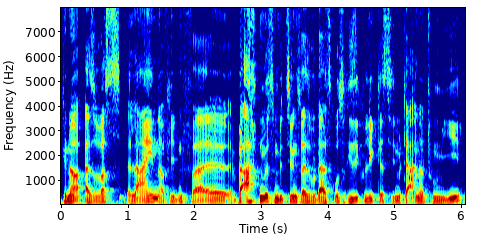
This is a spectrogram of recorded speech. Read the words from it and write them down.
Genau, also was Laien auf jeden Fall beachten müssen, beziehungsweise wo da das große Risiko liegt, dass sie mit der Anatomie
